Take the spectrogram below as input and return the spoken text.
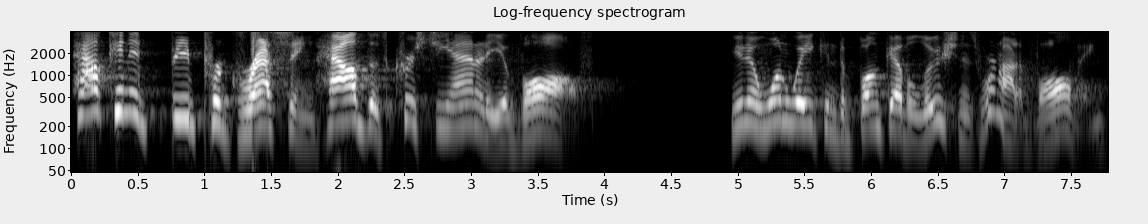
How can it be progressing? How does Christianity evolve? You know, one way you can debunk evolution is we're not evolving.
